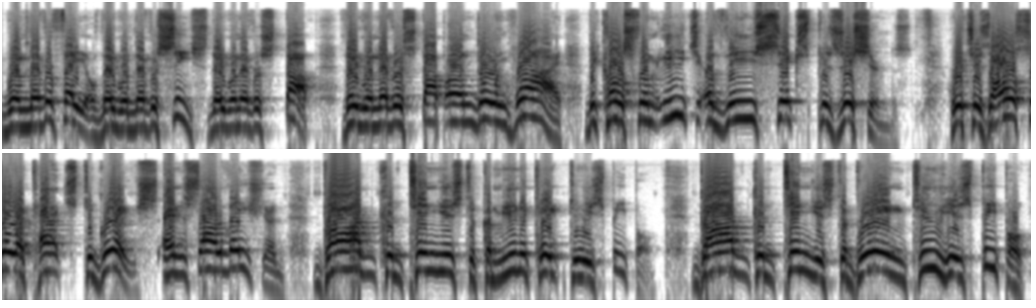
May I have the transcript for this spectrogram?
will never fail. They will never cease. They will never stop. They will never stop ongoing. Why? Because from each of these six positions, which is also attached to grace and salvation, God continues to communicate to his people. God continues to bring to his people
